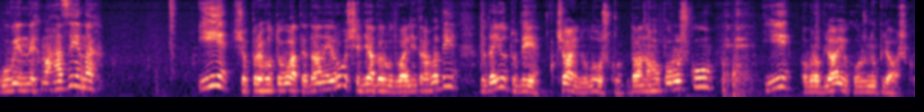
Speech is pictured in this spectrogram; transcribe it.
у винних магазинах. І щоб приготувати даний розчин, я беру 2 літра води, додаю туди чайну ложку даного порошку і обробляю кожну пляшку.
